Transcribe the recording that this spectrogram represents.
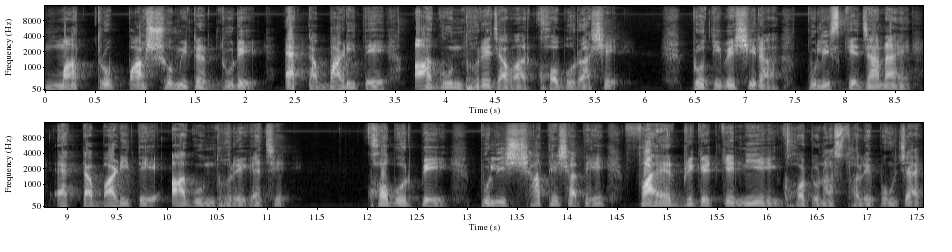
মাত্র পাঁচশো মিটার দূরে একটা বাড়িতে আগুন ধরে যাওয়ার খবর আসে। প্রতিবেশীরা পুলিশকে জানায় একটা বাড়িতে আগুন ধরে গেছে। খবর পেয়ে পুলিশ সাথে সাথে ফায়ার ব্রিগেডকে নিয়ে ঘটনাস্থলে পৌঁছায়।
